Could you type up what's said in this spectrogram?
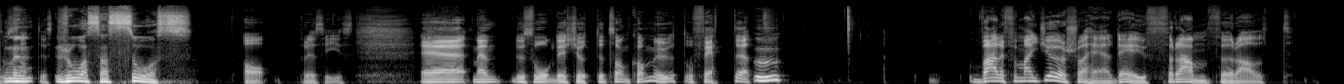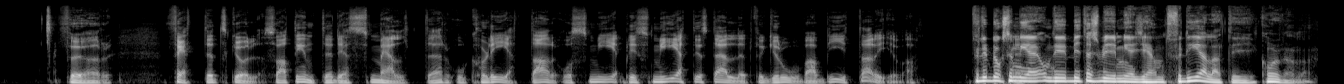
Som en rosa sås. Ja, precis. Eh, men du såg det köttet som kom ut och fettet. Varför man gör så här, det är ju framför allt för fettets skull. Så att inte det smälter och kletar och sme, blir smet istället för grova bitar i. Va? För det blir också mer, om det är bitar så blir det mer jämnt fördelat i korven. Va?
